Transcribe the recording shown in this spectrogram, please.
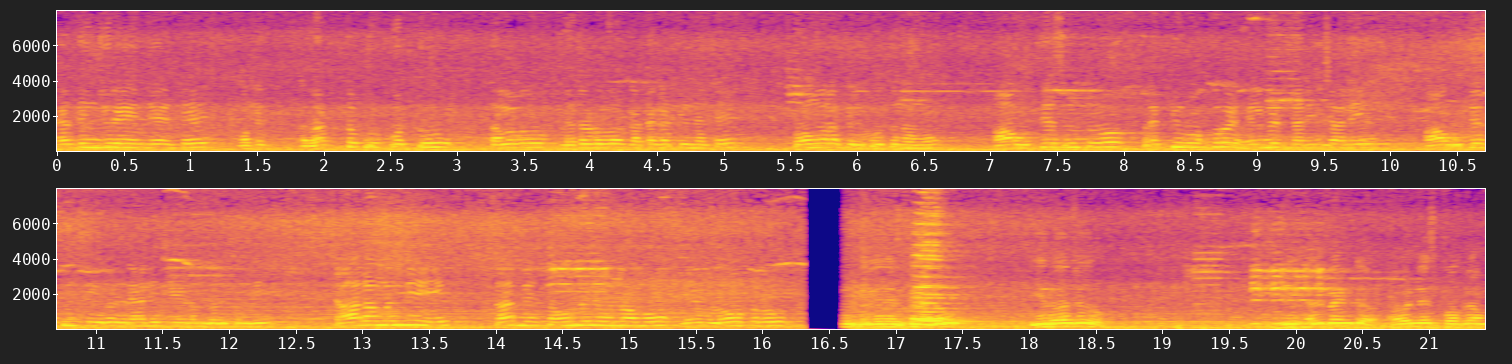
హెడ్ ఇంజురీ అయింది అంటే ఒక రక్తపు బొట్టు తలలో మెదడులో గడ్డగట్టిందంటే తోమలోకి వెళ్ళిపోతున్నాము ఆ ఉద్దేశంతో ప్రతి ఒక్కరూ హెల్మెట్ ధరించాలి. ఆ ఉద్దేశంతో ఈరోజు ర్యాలీ చేయడం జరుగుతుంది. చాలామంది సార్ మేము టౌన్లోనే ఉన్నాము. మేము లోకలు తెలియజేస్తున్నాను. ఈరోజు ఈ హెల్మెట్ అవేర్నెస్ ప్రోగ్రాం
